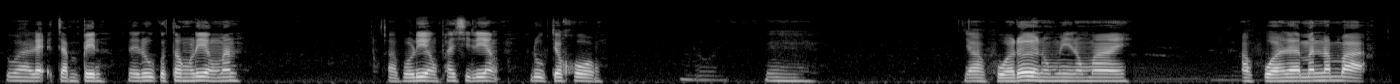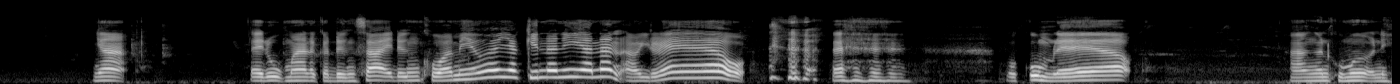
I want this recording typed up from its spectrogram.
คือว่าแหละจำเป็นได้ลูกก็ต้องเลี้ยงมัน ถ้าบ่เลี้ยงไผสิเลี้ยง ลูกเจ้าของโดยอืมอย่าเอาผัวเด้อน้องเมย์น้องไม้เอาผัวแล้วมันลำบากยากได้ลูกมาแล้วก็ดึงซ้ายดึงขวาแม่เอ้ยอยากกินอันนี้อันนั้นเอาอีกแล้ว บ่กุ้มแล้ว หาเงินคู่มือนี่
